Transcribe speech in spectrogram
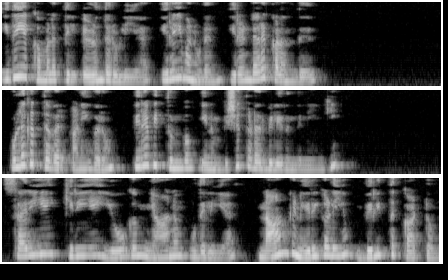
இதய கமலத்தில் எழுந்தருளிய இறைவனுடன் இரண்டர கலந்து உலகத்தவர் அனைவரும் பிறவி துன்பம் எனும் விஷத்தொடர்பிலிருந்து நீங்கி சரியை கிரியை யோகம் ஞானம் முதலிய நான்கு நெறிகளையும் விரித்து காட்டும்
